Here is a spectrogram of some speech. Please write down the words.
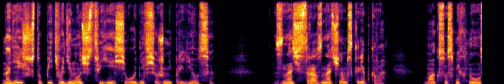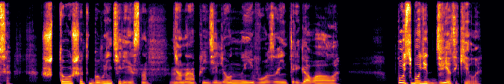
надеясь, что пить в одиночестве ей сегодня все же не придется. «Значит, сразу начнем с крепкого». Макс усмехнулся. Что ж, это было интересно. Она определенно его заинтриговала. «Пусть будет две текилы».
